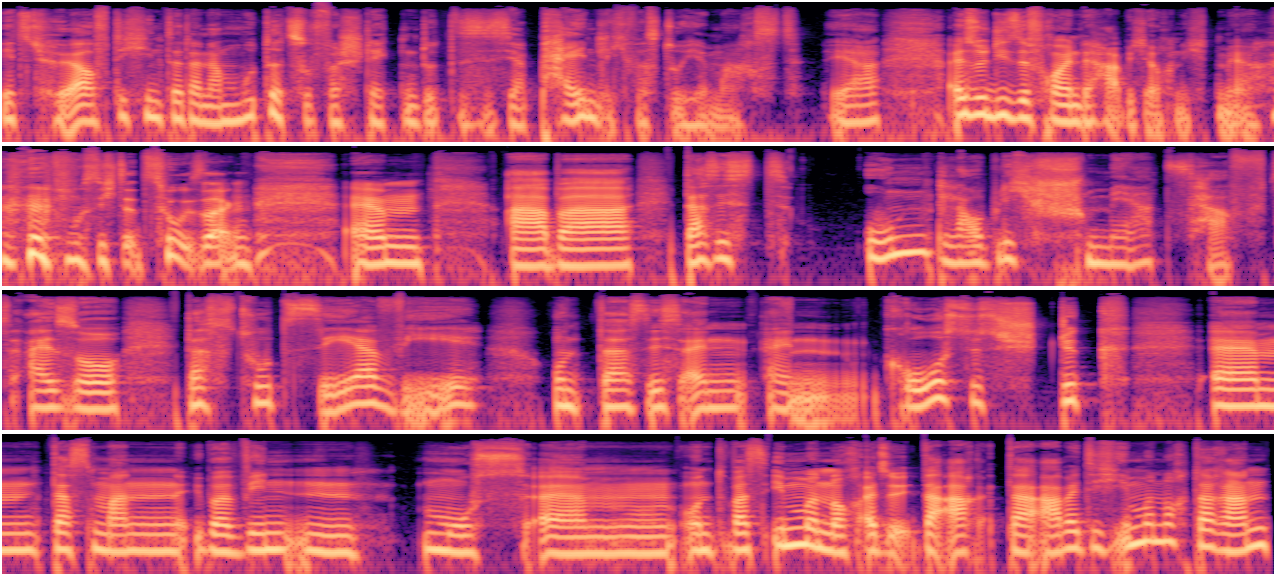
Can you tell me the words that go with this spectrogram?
jetzt hör auf, dich hinter deiner Mutter zu verstecken. Du, das ist ja peinlich, was du hier machst. Ja, also diese Freunde habe ich auch nicht mehr, muss ich dazu sagen. Ähm, aber das ist unglaublich schmerzhaft. Also das tut sehr weh und das ist ein, ein großes Stück, ähm, das man überwinden muss. Ähm, und was immer noch, also da, da arbeite ich immer noch daran,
